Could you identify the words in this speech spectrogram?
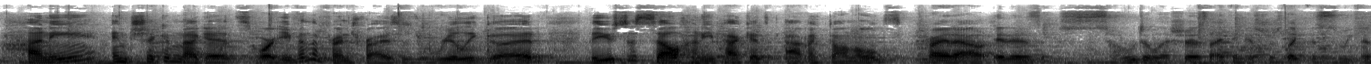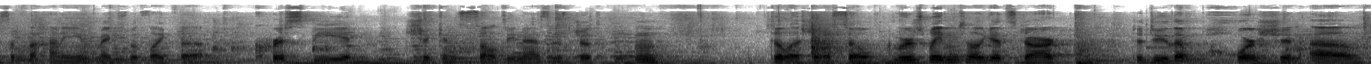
Honey and chicken nuggets, or even the french fries is really good. They used to sell honey packets at McDonald's. Try it out, it is so delicious. I think it's just like the sweetness of the honey mixed with like the crispy chicken saltiness. It's just, mm, delicious. So we're just waiting until it gets dark to do the portion of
